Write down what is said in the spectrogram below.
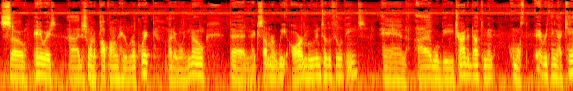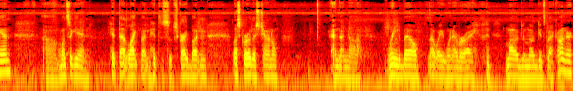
So anyways, uh, I just want to pop on here real quick, let everyone know that next summer we are moving to the Philippines and I will be trying to document almost everything I can. Um, once again, hit that like button, hit the subscribe button. Let's grow this channel and then uh, ring the bell. That way, whenever I my ugly mug gets back on there,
